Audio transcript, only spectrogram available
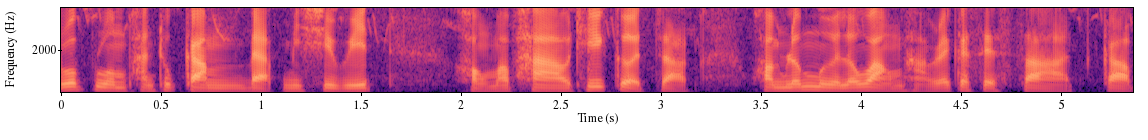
รวบรวมพันธุกรรมแบบมีชีวิตของมะพร้าวที่เกิดจากความร่วมมือระหว่างมหาวิทยาลัยเกษตรศาสตร์กับ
